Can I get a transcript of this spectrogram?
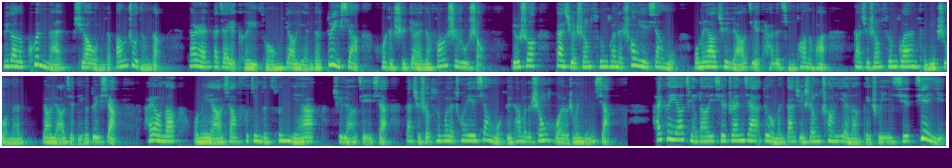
遇到的困难、需要我们的帮助等等。当然，大家也可以从调研的对象或者是调研的方式入手。比如说，大学生村官的创业项目，我们要去了解他的情况的话，大学生村官肯定是我们要了解的一个对象。还有呢，我们也要向附近的村民啊，去了解一下大学生村官的创业项目对他们的生活有什么影响。还可以邀请到一些专家，对我们大学生创业呢，给出一些建议，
